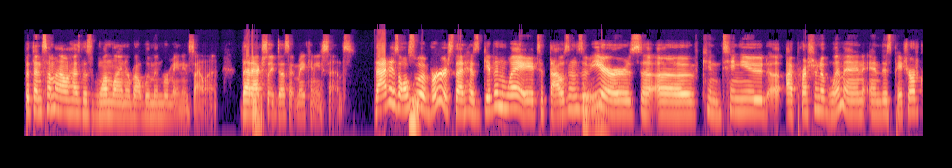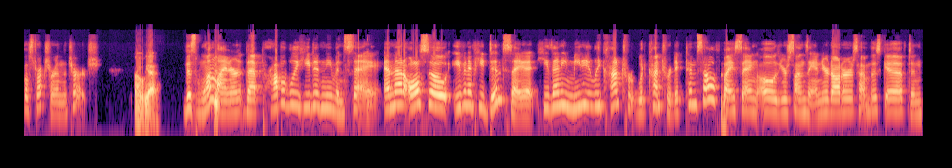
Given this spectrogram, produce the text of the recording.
but then somehow has this one liner about women remaining silent that mm. actually doesn't make any sense. That is also mm. a verse that has given way to thousands of mm. years of continued uh, oppression of women and this patriarchal structure in the church. Oh, yeah this one liner that probably he didn't even say and that also even if he didn't say it he then immediately contra- would contradict himself by saying oh your sons and your daughters have this gift and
